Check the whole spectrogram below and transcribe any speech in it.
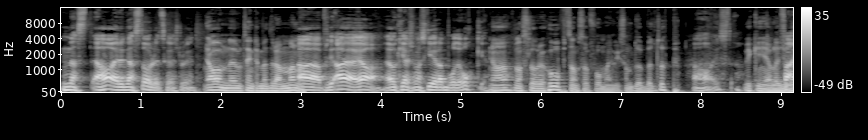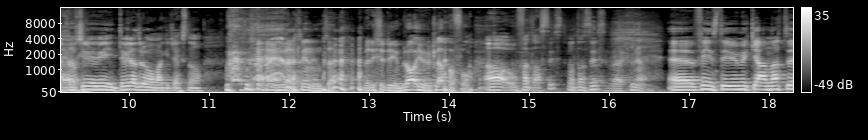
Nästa, jaha, är det nästa år det ska slå in? Ja, men jag tänkte med drömmarna. Ja, ja, precis. Ja, ja, ja. ja. Kanske man ska göra både och. Ja, man slår ihop dem så får man liksom dubbelt upp. Ja, just det. Vilken jävla Fan, jag julklapp. skulle ju inte vilja drömma om Michael Jackson. Nej, verkligen inte. Men det är ju en bra julklapp att få. Ja, fantastiskt. Fantastiskt. Verkligen. Eh, finns det ju mycket annat eh,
